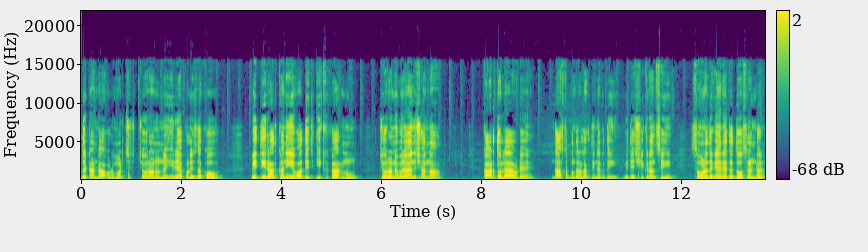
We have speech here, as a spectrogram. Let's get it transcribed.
ਦੇ ਟਾਂਡਾ ਉੜਮੜ 'ਚ ਚੋਰਾਂ ਨੂੰ ਨਹੀਂ ਰਿਹਾ ਪੁਲਿਸ ਦਾ ਖੌਫ ਬੀਤੀ ਰਾਤ ਕਨੀਏਵਾਦੀ 'ਚ ਇੱਕ ਘਰ ਨੂੰ ਚੋਰਾਂ ਨੇ ਬਣਾਇਆ ਨਿਸ਼ਾਨਾ। ਘਰ ਤੋਂ ਲੈ ਉੜੇ 10 ਤੋਂ 15 ਲੱਖ ਦੀ ਨਕਦੀ ਵਿਦੇਸ਼ੀ ਕਰੰਸੀ ਸੋਨੇ ਦੇ ਗਹਿਣੇ ਅਤੇ ਦੋ ਸਿਲੰਡਰ।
